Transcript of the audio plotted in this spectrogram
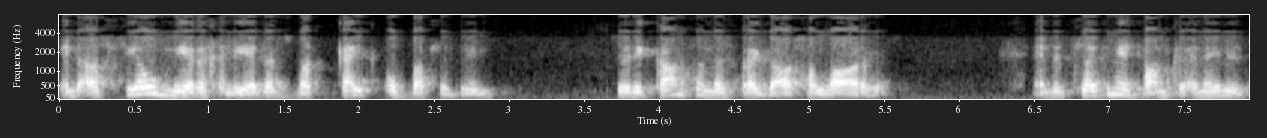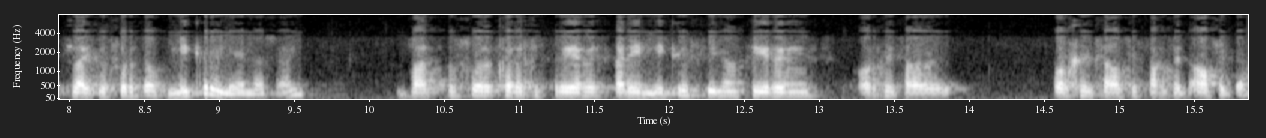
en daar's veel meer geleerders wat kyk op wat hulle doen. So die kans van misbruik daar sal laer wees. En dit sluit nie net banke in nie, dit sluit byvoorbeeld ook mikroleners in wat byvoorbeeld geregistreer is by die mikrofinansierinsorganisasie van Suid-Afrika.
